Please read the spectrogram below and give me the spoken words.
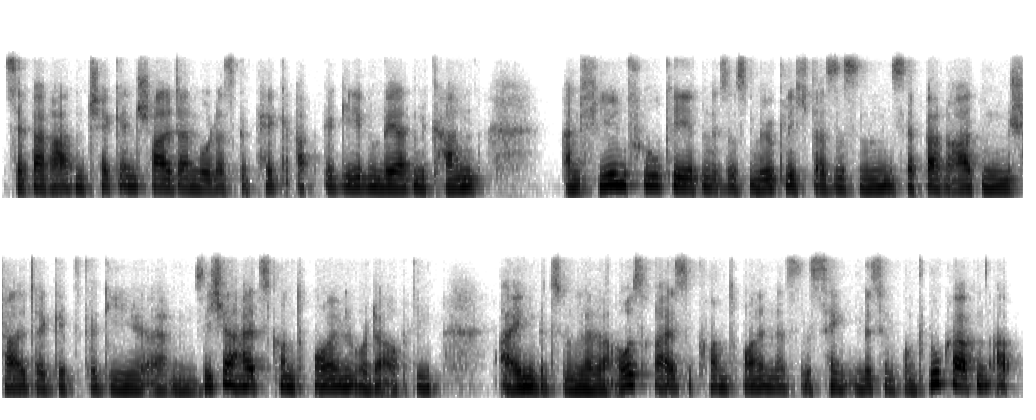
separaten Check-in-Schaltern, wo das Gepäck abgegeben werden kann. An vielen Flughäfen ist es möglich, dass es einen separaten Schalter gibt für die ähm, Sicherheitskontrollen oder auch die Ein- bzw. Ausreisekontrollen. Das, das, hängt ein bisschen vom Flughafen ab.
